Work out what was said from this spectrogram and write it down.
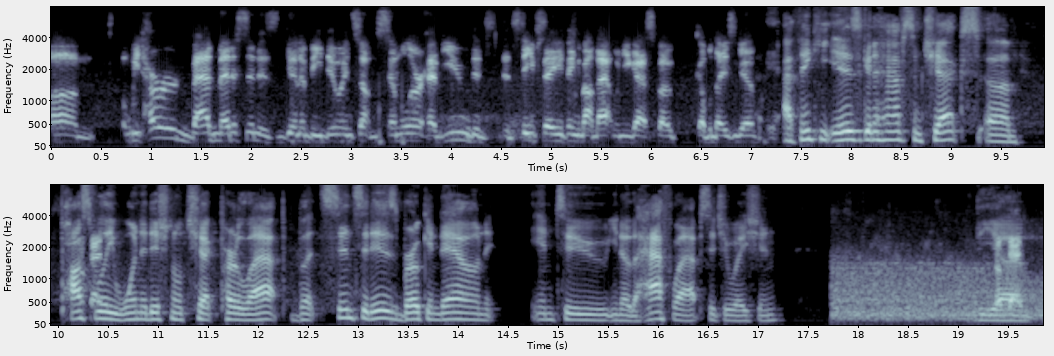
Um, we'd heard Bad Medicine is going to be doing something similar. Have you? Did, did Steve say anything about that when you guys spoke a couple days ago? I think he is going to have some checks, um, possibly okay. one additional check per lap. But since it is broken down into you know the half lap situation, the okay. uh,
